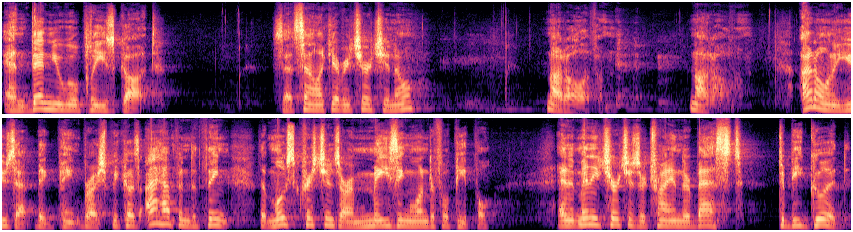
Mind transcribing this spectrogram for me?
and then you will please God. Does that sound like every church you know? Not all of them. Not all of them. I don't want to use that big paintbrush because I happen to think that most Christians are amazing, wonderful people, and that many churches are trying their best to be good.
